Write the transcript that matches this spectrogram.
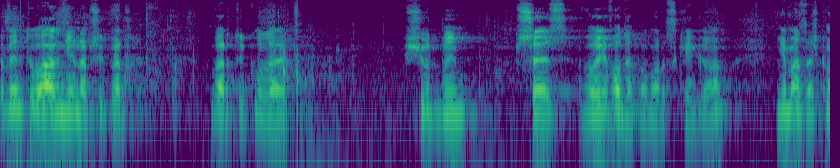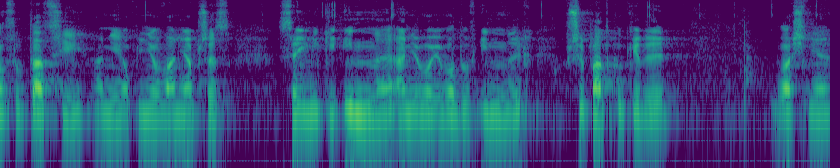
ewentualnie na przykład w artykule siódmym przez wojewodę pomorskiego. Nie ma zaś konsultacji ani opiniowania przez sejmiki inne, ani wojewodów innych w przypadku, kiedy właśnie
